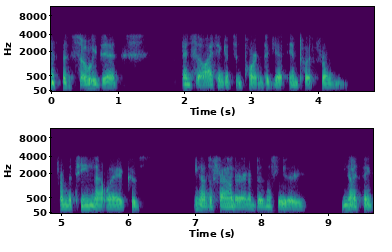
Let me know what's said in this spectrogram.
So we did. And so i think it's important to get input from from the team that way because you know as a founder and a business leader you know i think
